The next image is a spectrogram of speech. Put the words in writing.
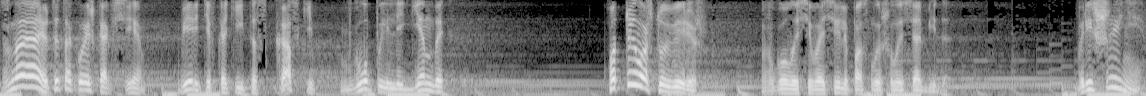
«Знаю, ты такой же, как все. Верите в какие-то сказки, в глупые легенды». «А ты во что веришь?» В голосе Василия послышалась обида. «В решение.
